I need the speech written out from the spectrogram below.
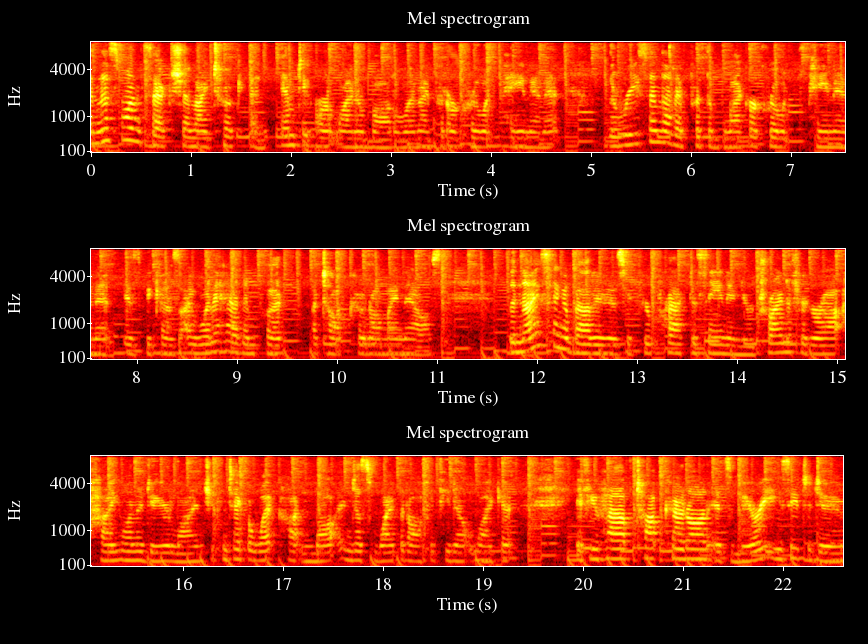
In this one section, I took an empty art liner bottle and I put acrylic paint in it the reason that I put the black acrylic paint in it is because I went ahead and put a top coat on my nails. The nice thing about it is if you're practicing and you're trying to figure out how you want to do your lines, you can take a wet cotton ball and just wipe it off if you don't like it. If you have top coat on, it's very easy to do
